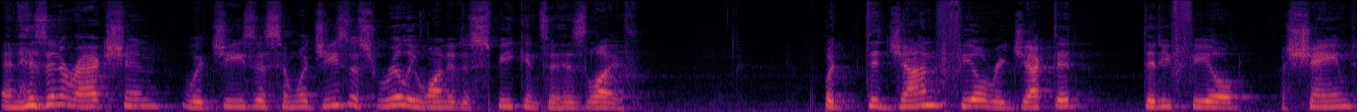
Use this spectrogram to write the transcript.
And his interaction with Jesus and what Jesus really wanted to speak into his life. But did John feel rejected? Did he feel ashamed?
